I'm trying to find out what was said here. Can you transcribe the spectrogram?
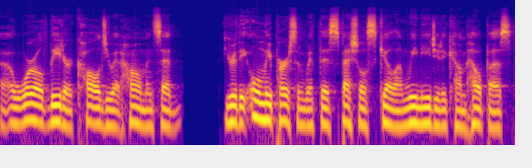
a world leader called you at home and said, You're the only person with this special skill and we need you to come help us.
